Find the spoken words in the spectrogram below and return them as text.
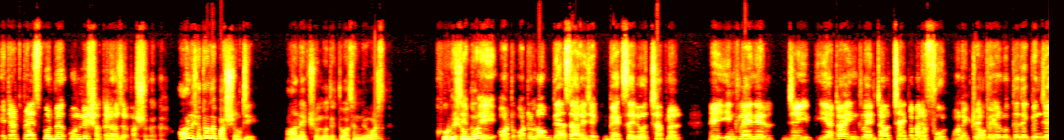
এটার প্রাইস পড়বে অনলি সতেরো হাজার পাঁচশো টাকা। অনলি সতেরো হাজার পাঁচশো? জি। অনেক সুন্দর দেখতে পাচ্ছেন ভিউয়ার্স খুবই সুন্দর। এই অটো অটো লক দেওয়া আছে আর এই যে ব্যাক সাইডে হচ্ছে আপনার এই ইনক্লাইনের যে ইয়াটা ইনক্লাইনটা হচ্ছে একেবারে ফুল অনেক ট্রেডমিলের মধ্যে দেখবেন যে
